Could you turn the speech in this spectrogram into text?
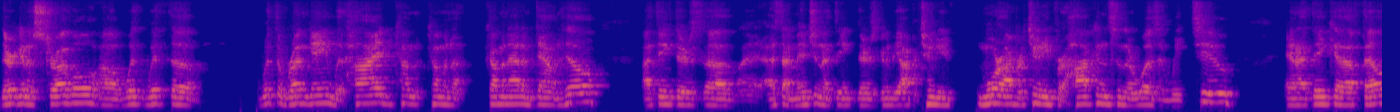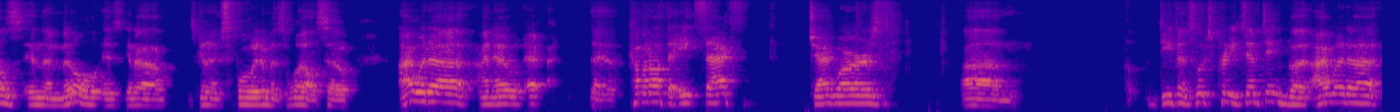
they're going to struggle uh, with with the with the run game with Hyde coming coming up, coming at him downhill. I think there's, uh, as I mentioned, I think there's going to be opportunity more opportunity for Hopkins than there was in week two, and I think uh, Fells in the middle is gonna is gonna exploit him as well. So I would uh, I know uh, the, coming off the eight sacks, Jaguars um, defense looks pretty tempting, but I would uh,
